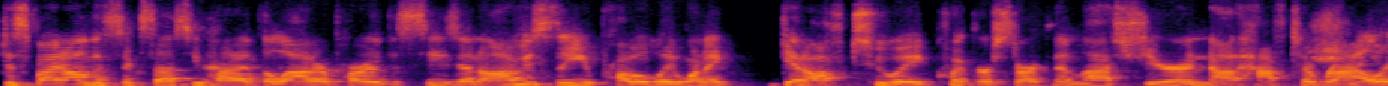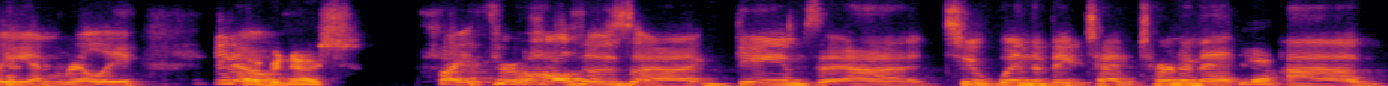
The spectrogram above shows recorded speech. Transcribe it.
despite all the success you had at the latter part of the season, obviously you probably want to get off to a quicker start than last year and not have to rally and really, you know, that'd be nice. Fight through all those uh, games uh, to win the Big Ten tournament. Yeah. Um,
